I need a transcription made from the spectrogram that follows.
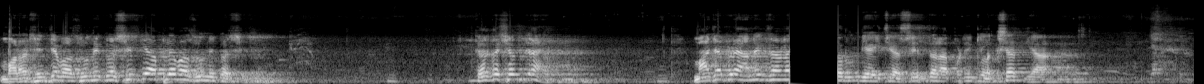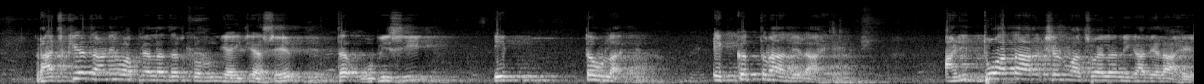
मराठींच्या बाजूने करशील की आपल्या बाजूने करशील? का का शंका आहे? माझ्याकडे अनेक जण करून द्यायची असेल तर आपण एक लक्षात घ्या. राजकीय जाणीव आपल्याला जर करून घ्यायची असेल तर ओबीसी एक तवला आहे एकत्र आलेला आहे. आणि तो आता आरक्षण वाचवायला निघालेला आहे.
